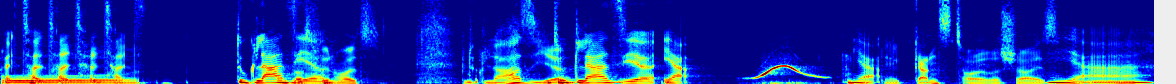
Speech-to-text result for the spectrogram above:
Holz, Holz, Holz, Holz, Holz. Du Und was für ein. Holz? Du Glasier? Du Glasier, ja. Ja. Der ganz teure Scheiß. Ja,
